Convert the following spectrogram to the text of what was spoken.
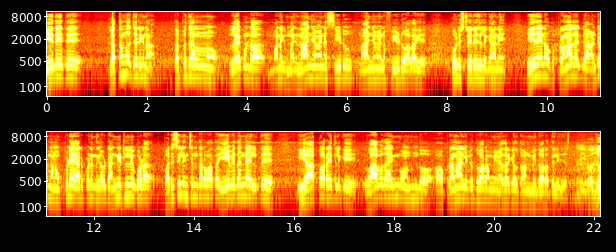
ఏదైతే గతంలో జరిగిన తప్పిదాలను లేకుండా మనకి నాణ్యమైన సీడు నాణ్యమైన ఫీడు అలాగే కోల్డ్ స్టోరేజ్లు కానీ ఏదైనా ఒక ప్రణాళిక అంటే మనం ఇప్పుడే ఏర్పడింది కాబట్టి అన్నిటిని కూడా పరిశీలించిన తర్వాత ఏ విధంగా వెళ్తే ఈ ఆక్వా రైతులకి లాభదాయకంగా ఉంటుందో ఆ ప్రణాళిక ద్వారా మేము ఎదరికెళ్తామని మీ ద్వారా తెలియజేస్తున్నాం. ఈరోజు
